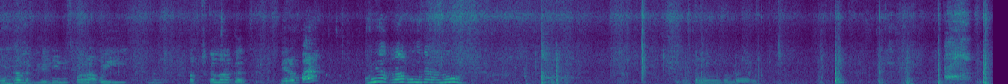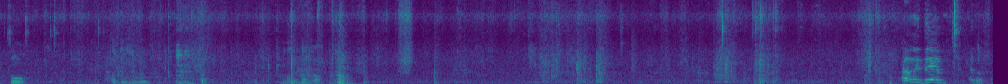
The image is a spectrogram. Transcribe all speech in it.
Minsan naglilinis pa nga ako eh. Nag-tapos ka na agad. Meron pa? Umaya ka ako mga ano. Tapos ka nang tandaan. Oh. Kadiri. Nagdakap. Aray din. Ano to?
